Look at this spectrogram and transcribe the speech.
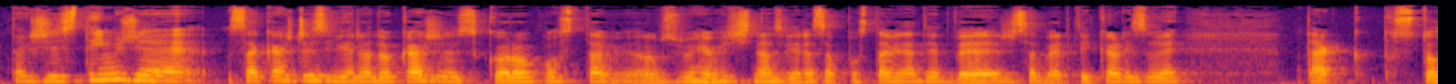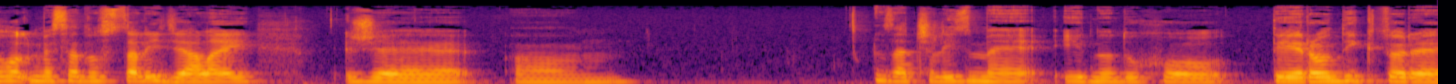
Takže s tým, že sa každé zviera dokáže skoro postaviť, väčšina zviera sa postaví na tie dve, že sa vertikalizuje, tak z toho sme sa dostali ďalej, že um, začali sme jednoducho tie rody, ktoré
